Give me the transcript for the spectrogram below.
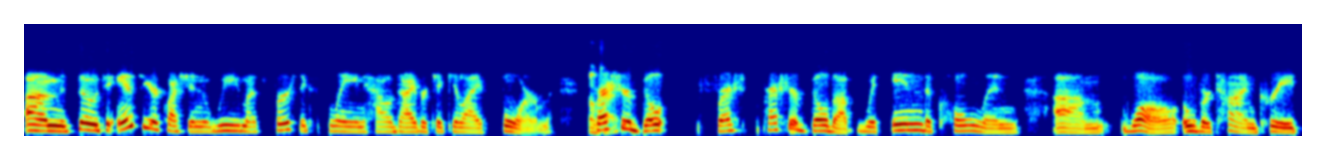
Um, so to answer your question, we must first explain how diverticuli form. Okay. Pressure built fresh pressure buildup within the colon um, wall over time creates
